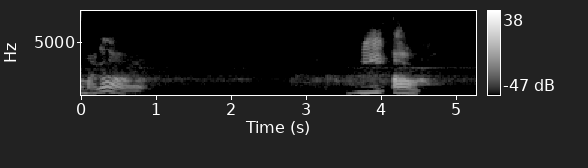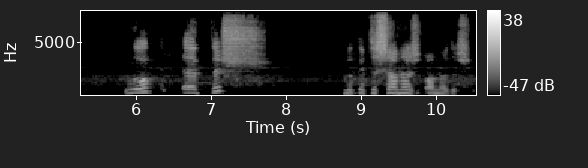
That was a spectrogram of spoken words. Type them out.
Oh my god. We are. Look at this. Look at the sun is under the ship.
